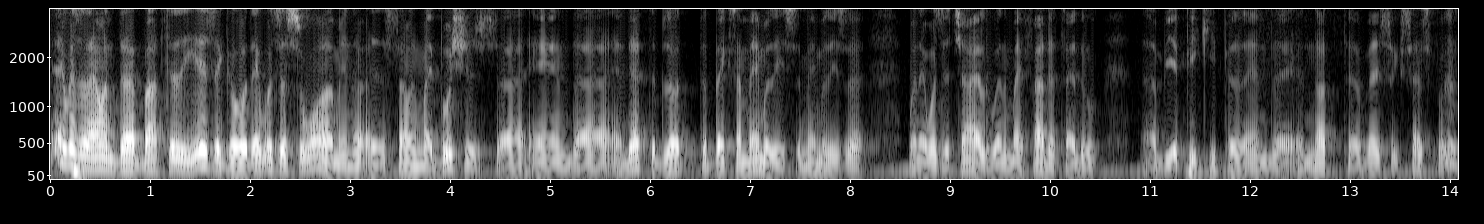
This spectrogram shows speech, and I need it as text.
It was around uh, about 30 years ago. There was a swarm in uh, some of my bushes, uh, and uh, and that brought back some memories. Memories uh, when I was a child, when my father tried to uh, be a beekeeper and, uh, and not uh, very successful.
